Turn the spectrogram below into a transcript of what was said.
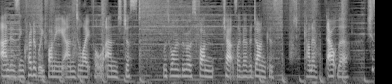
and is incredibly funny and delightful and just was one of the most fun chats I've ever done because she's kind of out there. She's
